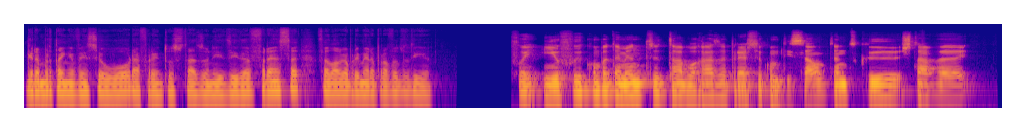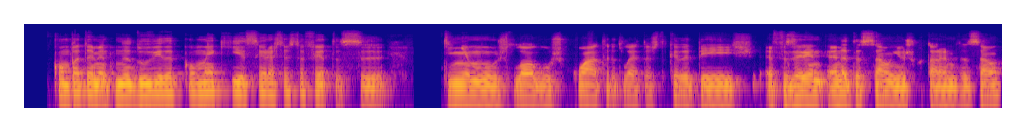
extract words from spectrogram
Grã-Bretanha venceu o ouro à frente dos Estados Unidos e da França, foi logo a primeira prova do dia. Foi, e eu fui completamente tábua rasa para esta competição, tanto que estava completamente na dúvida como é que ia ser esta estafeta, se tínhamos logo os quatro atletas de cada país a fazerem a natação e a escutar a natação,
